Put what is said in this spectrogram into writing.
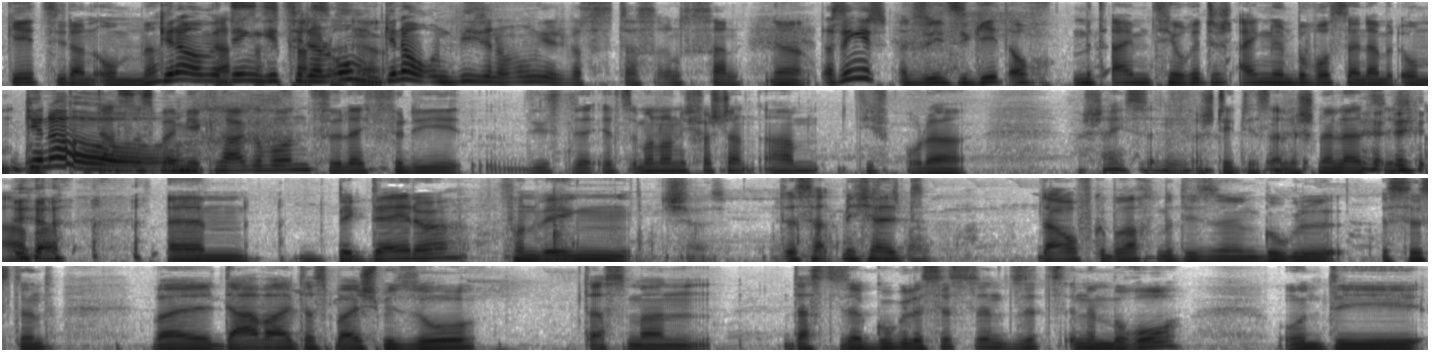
geht sie dann um, ne? Genau, mit Das denen geht sie dann um. Genau, und wie sie dann umgeht, was ist das interessant. Ja. Das Ding ist, Also sie- geht auch mit einem theoretisch eigenen Bewusstsein damit um. Und Genau. Das ist bei mir klar geworden. Vielleicht für die, die es jetzt immer noch nicht verstanden haben, die, oder wahrscheinlich se- versteht ihr es alle schneller als ich, aber ähm, Big Data, von wegen, das hat mich halt darauf gebracht mit diesem Google Assistant, weil da war halt das Beispiel so, dass man, dass dieser Google Assistant sitzt in einem Büro und die,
